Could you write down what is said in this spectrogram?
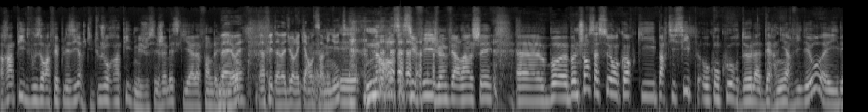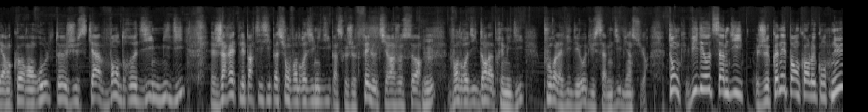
rapide vous aura fait plaisir. Je dis toujours rapide, mais je sais jamais ce qu'il y a à la fin de la bah vidéo. Ouais. En fait, elle va durer 45 minutes. non, ça suffit, je vais me faire lyncher. Euh, bonne chance à ceux encore qui participent au concours de la dernière vidéo. Il est encore en route jusqu'à vendredi midi. J'arrête les participations vendredi midi parce que je fais le tirage au sort mmh. vendredi dans l'après-midi pour la vidéo du samedi, bien sûr. Donc, vidéo de samedi, je connais pas encore le contenu,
